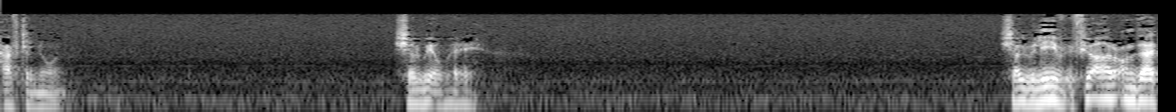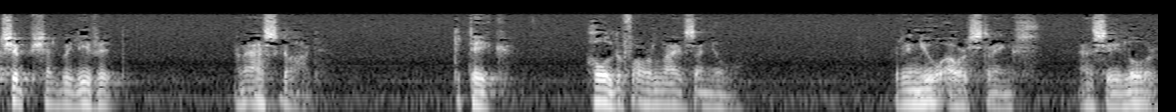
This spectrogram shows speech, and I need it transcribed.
afternoon? Shall we obey? Shall we leave? If you are on that ship, shall we leave it and ask God to take hold of our lives anew? Renew our strength and say, Lord,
